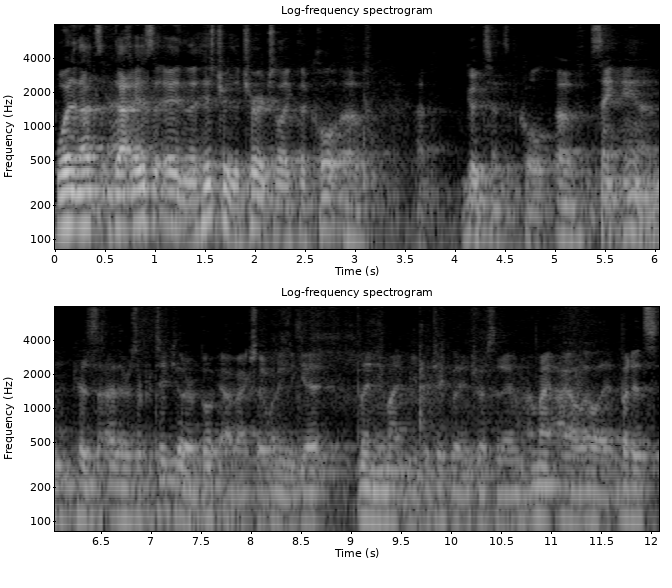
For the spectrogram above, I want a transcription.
Well, that's that is in the history of the church, like the cult of uh, good sense of cult of Saint Anne, because uh, there's a particular book I'm actually wanting to get. Lynn, you might be particularly interested in. I might ILL it, but it's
